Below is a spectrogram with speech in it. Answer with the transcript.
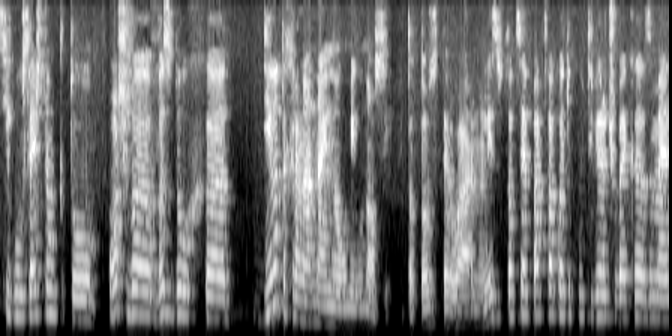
си го усещам като почва, въздух, дивата храна най-много ми го носи този теруар, нали? Защото все пак това, което култивира човека, за мен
